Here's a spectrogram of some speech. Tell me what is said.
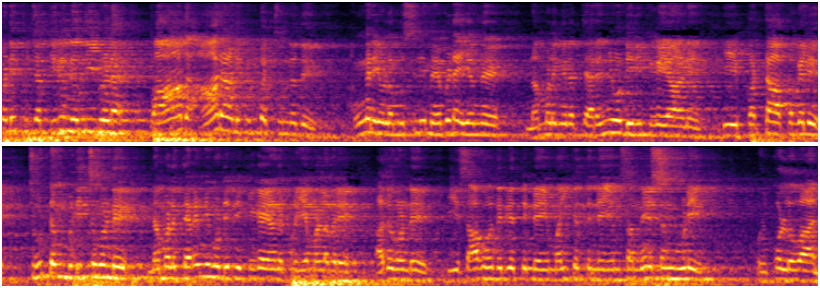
പഠിപ്പിച്ച തിരുനദിയുടെ പാത ആരാണ് പിൻപറ്റുന്നത്? അങ്ങനെയുള്ള മുസ്ലിം എവിടെയെന്ന് നമ്മളിങ്ങനെ തെരഞ്ഞുകൊണ്ടിരിക്കുകയാണ്. ഈ പട്ടാപ്പകൽ ചൂട്ടം പിടിച്ചുകൊണ്ട് നമ്മൾ തെരഞ്ഞുകൊണ്ടിരിക്കുകയാണ് പ്രിയമുള്ളവരെ. അതുകൊണ്ട് ഈ സാഹോദര്യത്തിന്റെയും ഐക്യത്തിന്റെയും സന്ദേശം കൂടി ഉൾക്കൊള്ളുവാൻ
